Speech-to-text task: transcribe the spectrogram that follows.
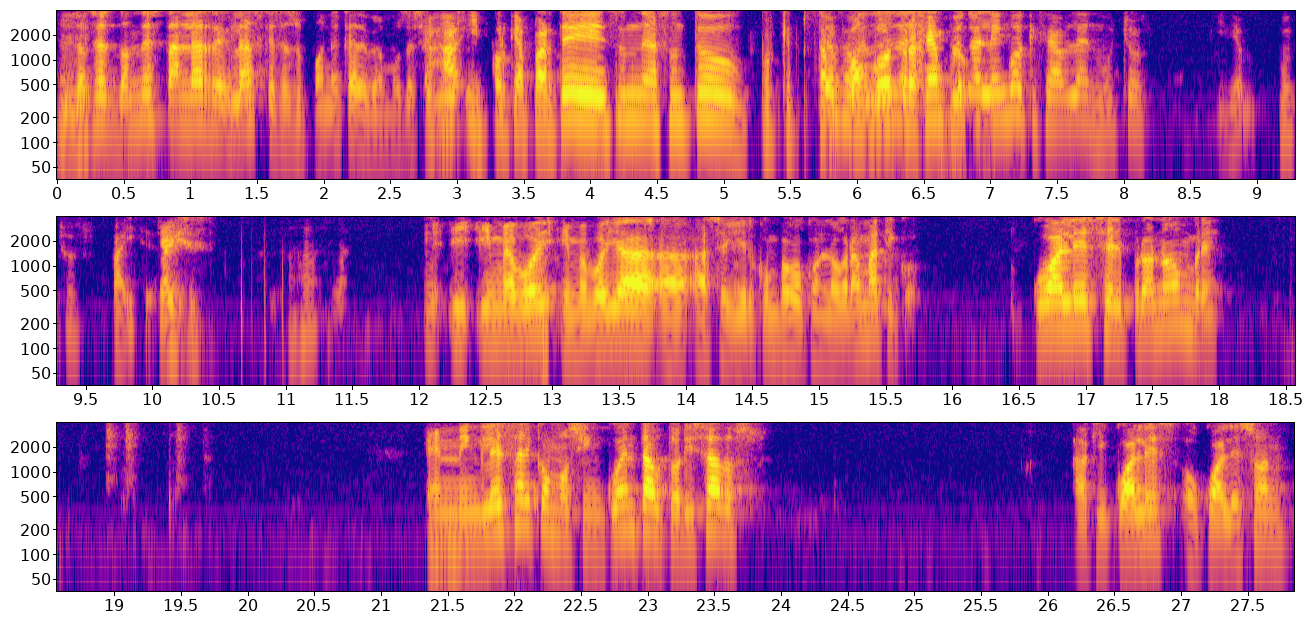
Entonces, ¿dónde están las reglas que se supone que debemos de seguir? Ajá, y porque aparte es un asunto, porque pues, estamos pongo hablando de otro una- ejemplo. de una lengua que se habla en muchos idiomas, muchos países. Países. Ajá. Y, y me voy, y me voy a, a- a seguir un poco con lo gramático. ¿Cuál es el pronombre? En inglés hay como 50 autorizados. Aquí, ¿cuáles o cuáles son?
